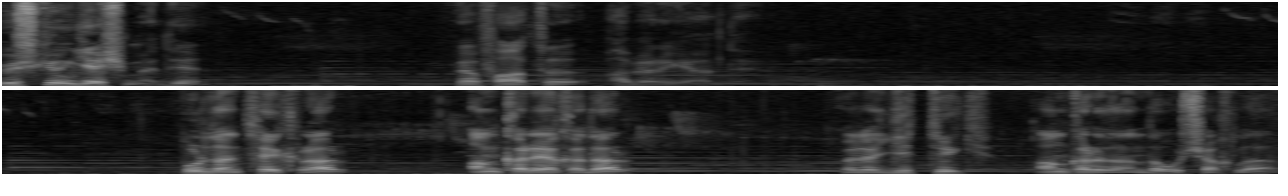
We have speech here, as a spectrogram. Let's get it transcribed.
Üç gün geçmedi. Vefatı haberi geldi. Buradan tekrar Ankara'ya kadar öyle gittik. Ankara'dan da uçakla,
